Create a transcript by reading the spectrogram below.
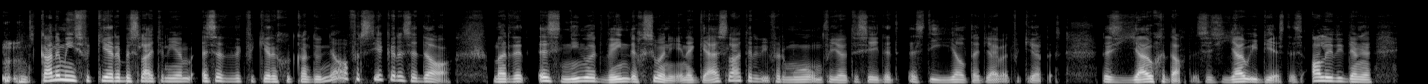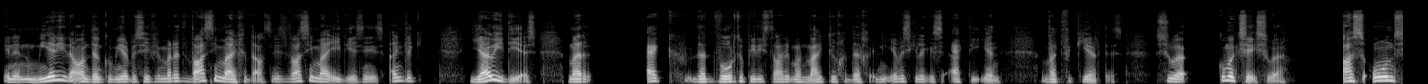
um, kan 'n mens verkeerde besluite neem? Is dit dat ek verkeerde goed kan doen? Ja, verseker is dit daar. Maar dit is nie noodwendig so nie. En 'n gaslighter het die vermoë om vir jou te sê dit is die heeltyd jy wat verkeerd is. Dis jou gedagtes, dis jou idees, dis al hierdie dinge en en meer jy daaraan dink, hoe meer besef jy maar dit was nie my gedagtes nie, dit was nie my idees nie, dit is eintlik jou idees. Maar ek dit word op hierdie stadium aan my toegedig en ewe skielik is ek die een wat verkeerd is. So, kom ek sê so, as ons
